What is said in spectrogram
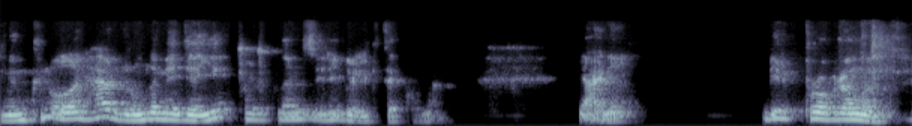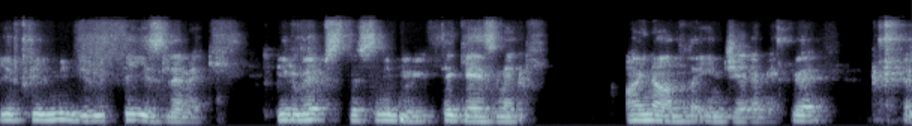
Mümkün olan her durumda medyayı çocuklarınız ile birlikte kullanın. Yani bir programı, bir filmi birlikte izlemek, bir web sitesini birlikte gezmek, aynı anda incelemek ve e,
